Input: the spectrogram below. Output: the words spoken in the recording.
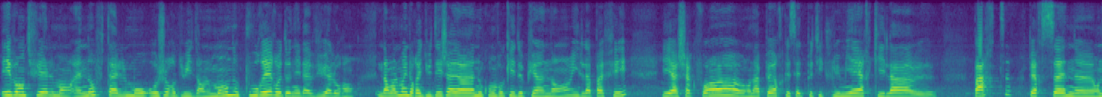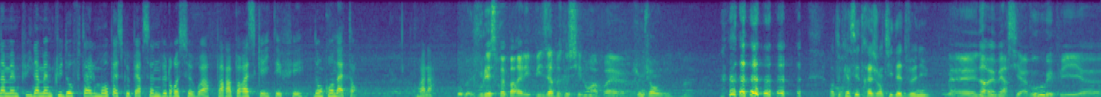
éventuellement un ophtalmo aujourd'hui dans le monde pourrait redonner la vue à Laurent. Normalement, il aurait dû déjà nous convoquer depuis un an. Il l'a pas fait, et à chaque fois, on a peur que cette petite lumière qu'il a euh, parte. Personne, on a même plus, il a même plus d'ophtalmo parce que personne veut le recevoir par rapport à ce qui a été fait. Donc, on attend. Voilà. Bon, bah, je vous laisse préparer les pizzas parce que sinon après. euh, Je vais me faire engueuler. en tout cas, c'est très gentil d'être venu. bah, euh, non, mais merci à vous et puis euh,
